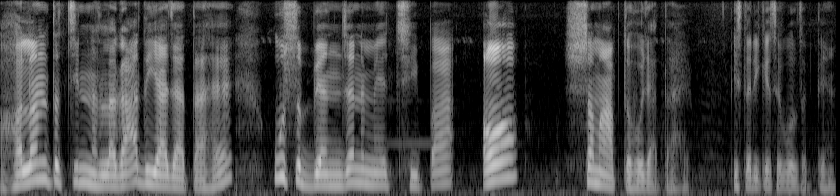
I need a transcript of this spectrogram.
हलंत चिन्ह लगा दिया जाता है, उस व्यंजन में छिपा अ समाप्त हो जाता है। इस तरीके से बोल सकते हैं।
